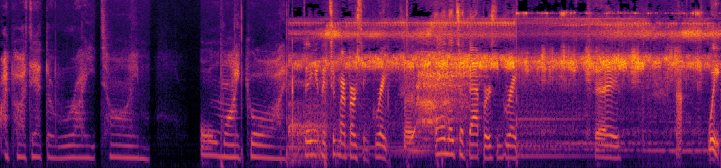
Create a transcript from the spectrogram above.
I paused at the right time. Oh my god. Dang it, they took my person. Great. And they took that person. Great. Okay. Uh, wait,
